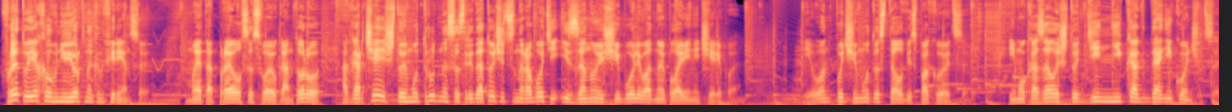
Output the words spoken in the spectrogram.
Фред уехал в Нью-Йорк на конференцию. Мэт отправился в свою контору, огорчаясь, что ему трудно сосредоточиться на работе из-за ноющей боли в одной половине черепа. И он почему-то стал беспокоиться. Ему казалось, что день никогда не кончится.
